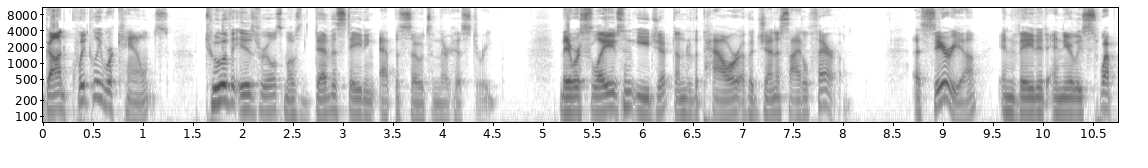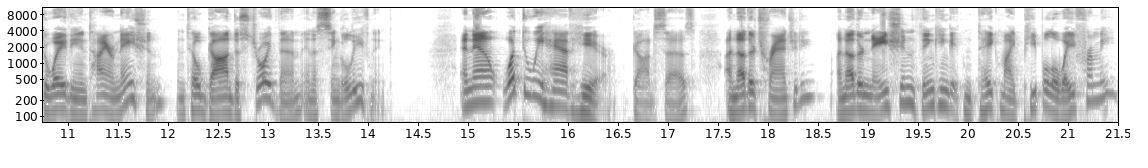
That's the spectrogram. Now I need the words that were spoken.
God quickly recounts two of Israel's most devastating episodes in their history. They were slaves in Egypt under the power of a genocidal Pharaoh. Assyria invaded and nearly swept away the entire nation until God destroyed them in a single evening. And now, what do we have here? God says. Another tragedy? Another nation thinking it can take my people away from me?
